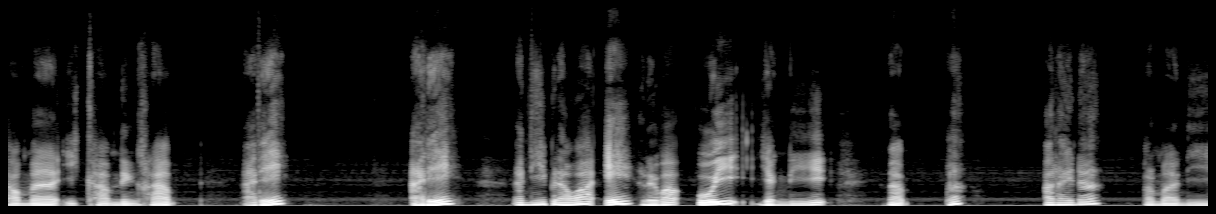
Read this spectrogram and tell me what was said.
ต่อมาอีกคำหนึ่งครับอะเดอะเดอันนี้แปลว่า เอ๊ะ หรือว่า อุ๊ย อย่างนี้ อะไรนะ ประมาณนี้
